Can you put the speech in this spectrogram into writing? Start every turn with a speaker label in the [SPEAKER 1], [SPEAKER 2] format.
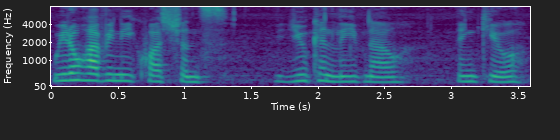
[SPEAKER 1] We don't have any questions. You can leave now. Thank you.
